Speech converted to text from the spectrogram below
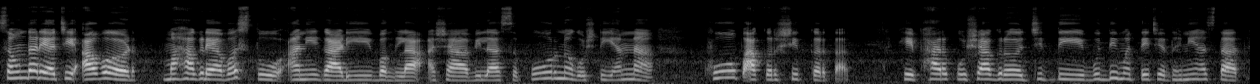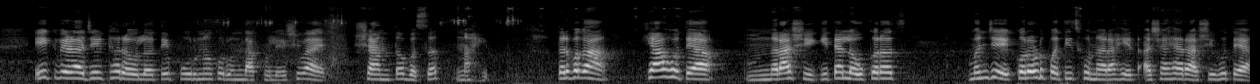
सौंदर्याची आवड महागड्या वस्तू आणि गाडी बंगला अशा विलासपूर्ण गोष्टी यांना खूप आकर्षित करतात. हे फार कुशाग्र जिद्दी बुद्धिमत्तेचे धनी असतात. एक वेळा जे ठरवलं ते पूर्ण करून दाखवल्याशिवाय शांत बसत नाहीत. तर बघा ह्या होत्या राशी की त्या लवकरच म्हणजे करोडपतीच होणार आहेत अशा ह्या राशी होत्या.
